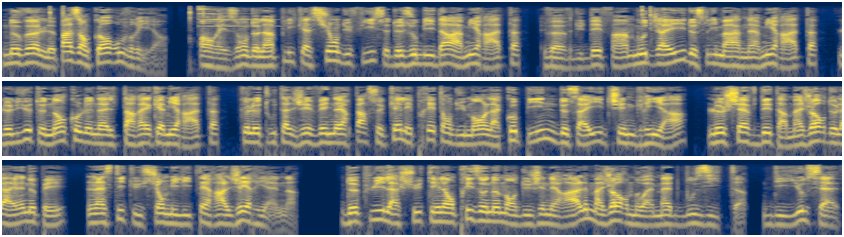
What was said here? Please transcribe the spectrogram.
ne veulent pas encore ouvrir en raison de l'implication du fils de Zoubida Amirat, veuve du défunt Moudjahid Slimane Amirat, le lieutenant-colonel Tarek Amirat, que le tout Alger vénère parce qu'elle est prétendument la copine de Saïd Chengria, le chef d'état-major de la NP, l'institution militaire algérienne. Depuis la chute et l'emprisonnement du général-major Mohamed Bouzid, dit Youssef,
